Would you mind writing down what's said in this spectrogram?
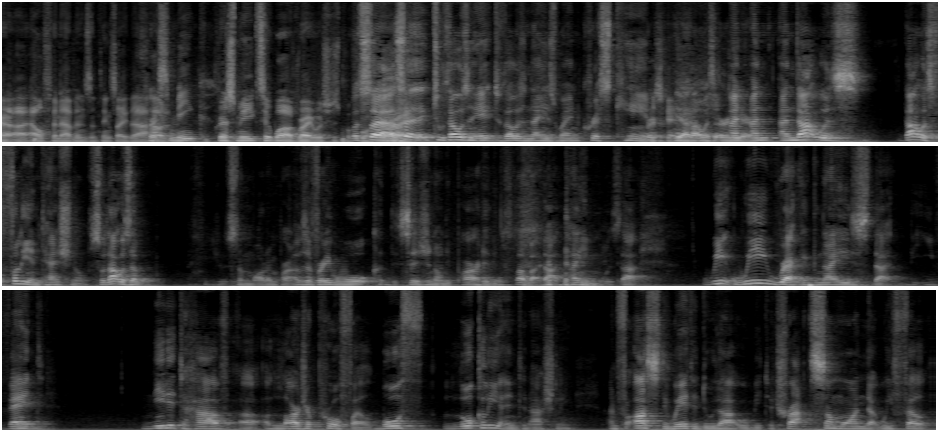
uh, Elfyn Evans, and things like that. Chris How- Meek. Chris Meek, too. well, right, which was before. But so, I right. said 2008, 2009 is when Chris came. Chris came. Yeah, that was and, earlier. and and that was that was fully intentional. So that was a you some modern part. It was a very woke decision on the part of the club at that time. Was that we we recognized that the event needed to have a, a larger profile, both locally and internationally. And for us, the way to do that would be to attract someone that we felt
